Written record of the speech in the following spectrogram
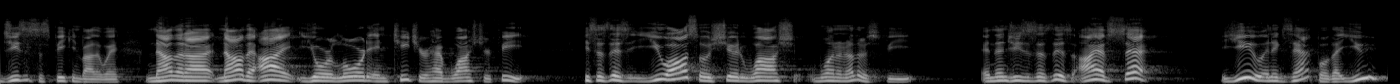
Jesus is speaking, by the way. Now that I, now that I, your Lord and teacher, have washed your feet, he says this, you also should wash one another's feet. And then Jesus says this, I have set you an example that you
